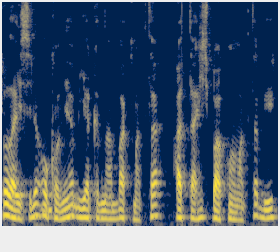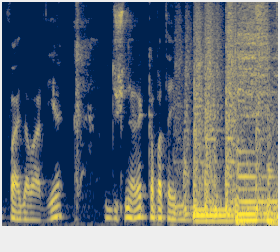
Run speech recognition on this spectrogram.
Dolayısıyla o konuya bir yakından bakmakta hatta hiç bakmamakta büyük fayda var diye düşünerek kapatayım ben.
